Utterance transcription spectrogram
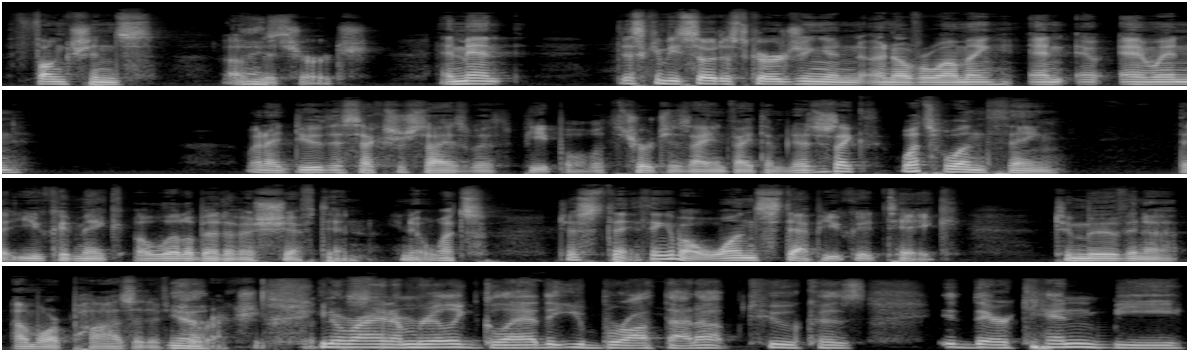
functions of the church. And man, this can be so discouraging and, and overwhelming. And and when when I do this exercise with people, with churches, I invite them. It's just like, what's one thing that you could make a little bit of a shift in? You know, what's just th- think about one step you could take to move in a, a more positive Yeah. direction. You know, this. Ryan, I'm really glad that you brought that up too, because there can be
